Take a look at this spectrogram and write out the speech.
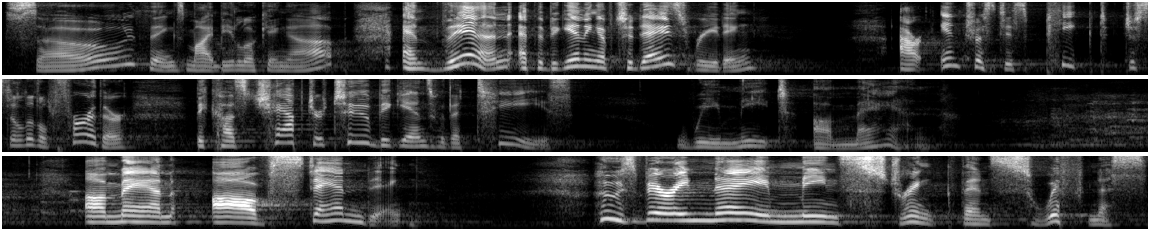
So things might be looking up. And then at the beginning of today's reading, our interest is piqued just a little further because chapter 2 begins with a tease we meet a man. a man of standing, whose very name means strength and swiftness.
